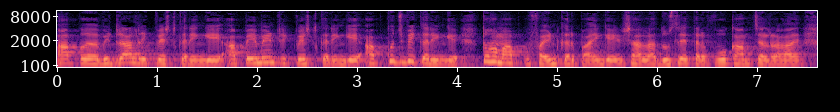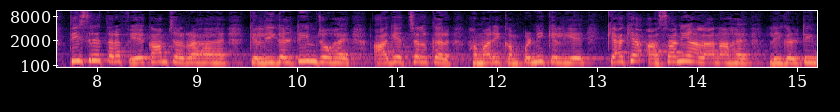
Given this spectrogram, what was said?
आप विड्रॉल रिक्वेस्ट करेंगे, आप पेमेंट रिक्वेस्ट करेंगे, आप कुछ भी करेंगे तो हम आपको फाइंड कर पाएँगे इनशाला दूसरे तरफ़ वो काम चल रहा है। तीसरे तरफ़ ये काम चल रहा है कि लीगल टीम जो है आगे चलकर हमारी कंपनी के लिए क्या क्या आसानियाँ लाना है लीगल टीम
